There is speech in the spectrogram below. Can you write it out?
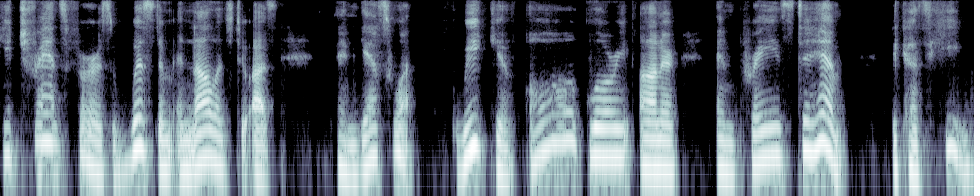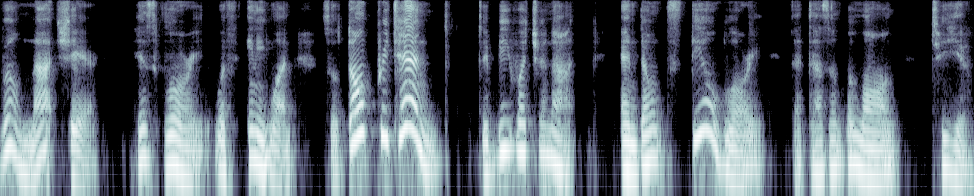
He transfers wisdom and knowledge to us. And guess what? We give all glory, honor, and praise to Him because He will not share his glory with anyone. So don't pretend to be what you're not, and don't steal glory that doesn't belong to you.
